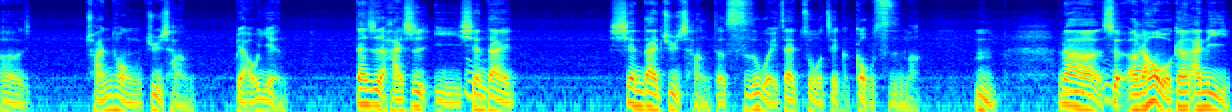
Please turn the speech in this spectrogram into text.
呃传统剧场表演，但是还是以现代、现代剧场的思维在做这个构思嘛。嗯，那是呃，然后我跟安利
